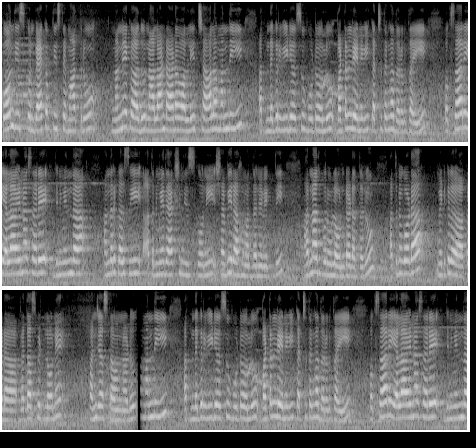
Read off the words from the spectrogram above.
ఫోన్ తీసుకొని బ్యాకప్ తీస్తే మాత్రం నన్నే కాదు నాలాంటి ఆడవాళ్ళు చాలామంది అతని దగ్గర వీడియోస్ ఫోటోలు బట్టలు లేనివి ఖచ్చితంగా దొరుకుతాయి. ఒకసారి ఎలా అయినా సరే దీని మీద అందరు కలిసి అతని మీద యాక్షన్ తీసుకొని షబీర్ అహ్మద్ అనే వ్యక్తి హర్నాథపురంలో ఉంటాడు అతను. అతను కూడా మెడికల్ అక్కడ పెద్ద హాస్పిటల్లోనే పనిచేస్తూ ఉన్నాడు. మంది అతని దగ్గర వీడియోస్ ఫోటోలు బట్టలు లేనివి ఖచ్చితంగా దొరుకుతాయి. ఒకసారి ఎలా అయినా సరే దీని మీద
